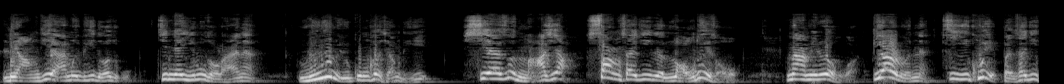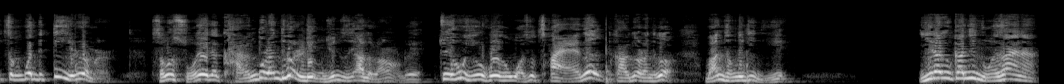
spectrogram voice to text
两届 MVP 得主，今年一路走来呢，屡屡攻克强敌。先是拿下上赛季的老对手迈阿密热火，第二轮呢击溃本赛季争冠的第一热门，什么所谓的凯文杜兰特领军之下的篮网队，最后一个回合我是踩着凯文杜兰特完成的晋级。一旦又干进总决赛呢，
